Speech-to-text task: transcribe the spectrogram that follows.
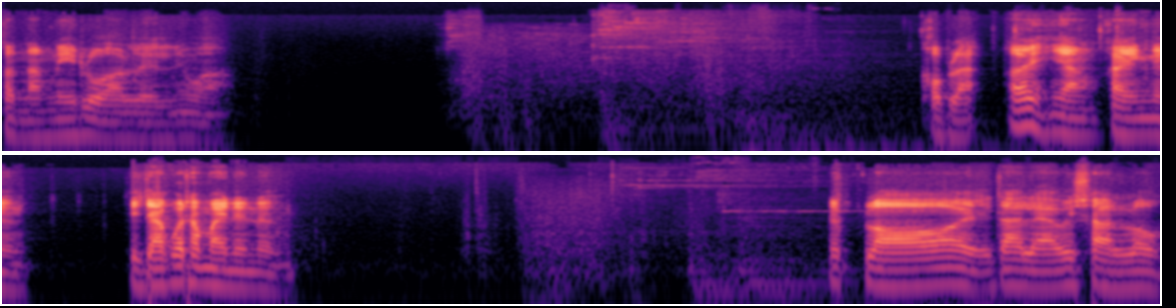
สำนักนี้รัวเลยนี่ว่าครบละ เอ้ย ยังใครอีกหนึ่งจะยักไว้ทำไมในหนึ่ง เรียบร้อย ได้แล้ววิชาลม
